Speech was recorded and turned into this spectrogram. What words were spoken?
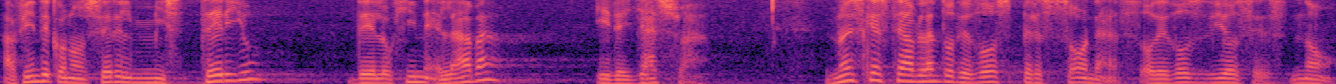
a fin de conocer el misterio de Elohim Elaba y de Yahshua. No es que esté hablando de dos personas o de dos dioses, no.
